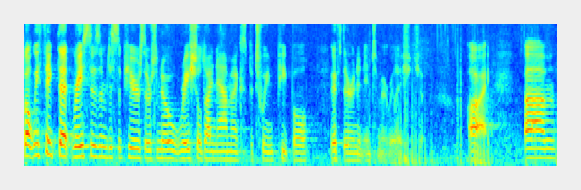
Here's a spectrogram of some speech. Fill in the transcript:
but we think that racism disappears. There's no racial dynamics between people if they're in an intimate relationship. All right. Um,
